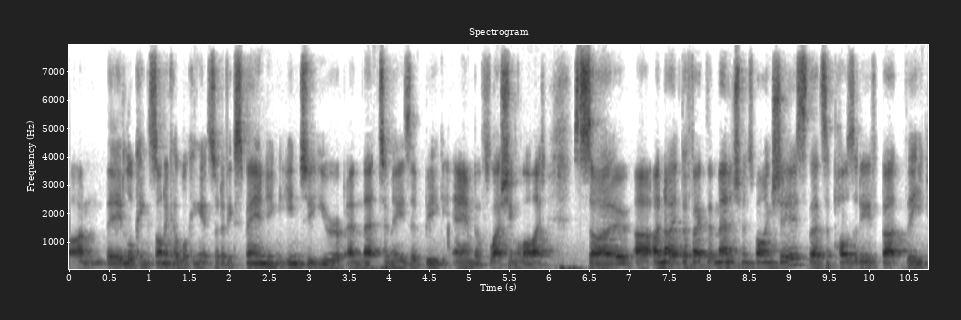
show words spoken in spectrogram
um, they're looking, Sonic are looking at sort of expanding into Europe. And that to me is a big amber flashing light. So uh, I note the fact that management's buying shares. That's a positive. But the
